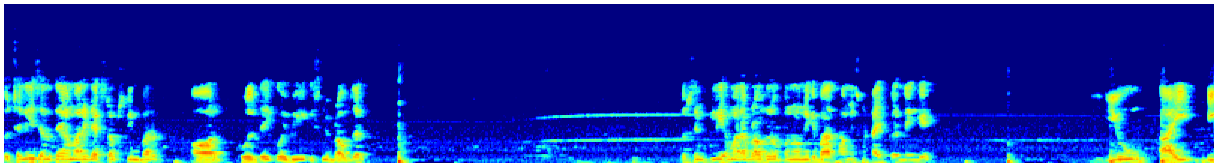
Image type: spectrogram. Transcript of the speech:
तो चलिए चलते हैं हमारी डेस्कटॉप स्क्रीन पर और खोलते ही कोई भी इसमें ब्राउज़र तो सिंपली हमारा ब्राउज़र ओपन होने के बाद हम इसमें टाइप कर लेंगे यू आई डी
